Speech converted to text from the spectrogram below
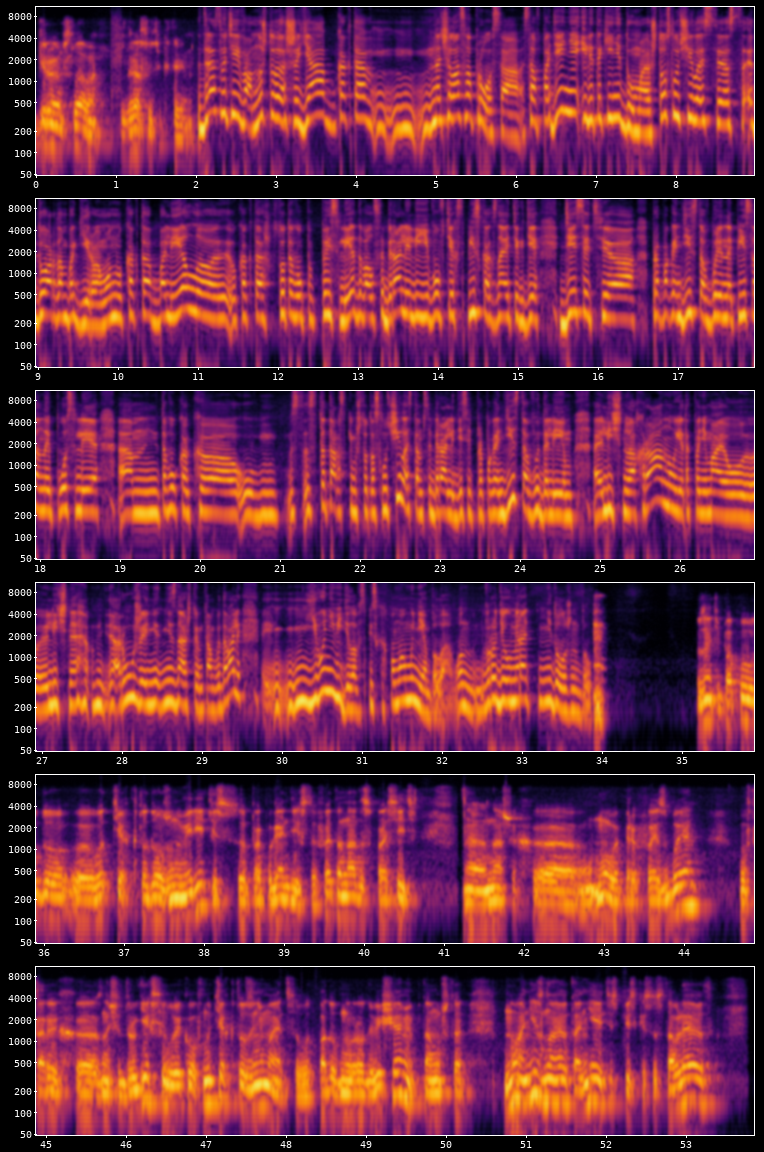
Героям слава. Здравствуйте, Катерина. Здравствуйте и вам. Ну что ж, я как-то начала с вопроса. Совпадение или таки не думаю? Что случилось с Эдуардом Багировым? Он как-то болел, э, как-то кто-то его преследовал? Собирали ли его в тех списках, знаете, где 10 э, пропагандистов были написаны после эм, того, как э, с, татарским что-то случилось? Там собирали 10 пропагандистов, выдали им э, личную охрану, я так понимаю, э, личное оружие, не, не знаю, что им там выдавали. Его не видела в списках, по-моему, не было. Он вроде умирать не должен был. Вы знаете, по поводу э, вот тех, кто должен умереть из э, пропагандистов, это надо спросить э, наших, ну, во-первых, ФСБ, во-вторых, значит, других силовиков, ну, тех, кто занимается вот подобного рода вещами, потому что, ну, они знают, они эти списки составляют,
